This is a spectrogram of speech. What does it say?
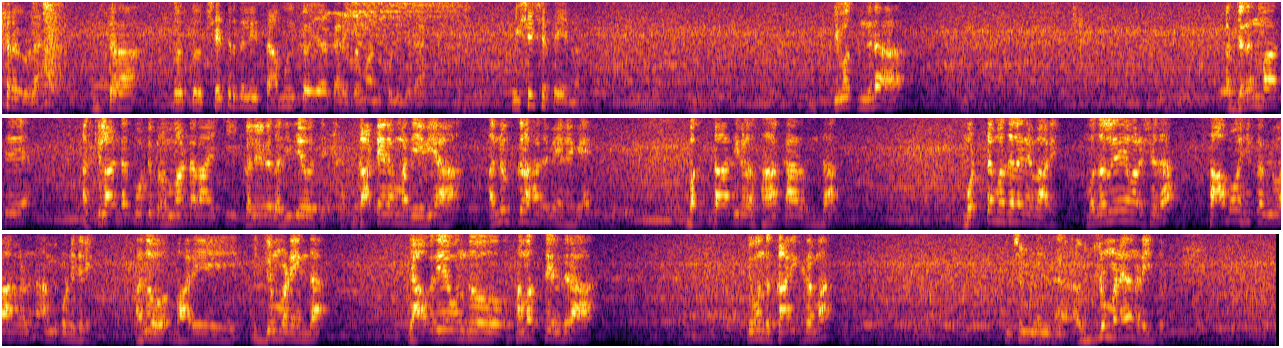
ನಮಸ್ಕಾರ ಇವತ್ತು ಕ್ಷೇತ್ರದಲ್ಲಿ ಸಾಮೂಹಿಕ ವಿವಾಹ ಕಾರ್ಯಕ್ರಮ ಅಂದ್ಕೊಂಡಿದ್ದೀರಾ ವಿಶೇಷತೆ ಏನು? ಇವತ್ತಿನ ದಿನ ಜಗನ್ಮಾತೆ ಅಖಿಲಾಂಡ ಕೋಟಿ ಬ್ರಹ್ಮಾಂಡ ನಾಯಕಿ ಕಲಿಯುಗದ ಅಧಿದೇವತೆ ಕಾಟೇರಮ್ಮ ದೇವಿಯ ಅನುಗ್ರಹದ ಮೇರೆಗೆ ಭಕ್ತಾದಿಗಳ ಸಹಕಾರದಿಂದ ಮೊಟ್ಟ ಮೊದಲನೇ ಬಾರಿ, ಮೊದಲನೇ ವರ್ಷದ ಸಾಮೂಹಿಕ ವಿವಾಹಗಳನ್ನು ಹಮ್ಮಿಕೊಂಡಿದ್ದೀರಿ. ಅದು ಭಾರಿ ವಿಜೃಂಭಣೆಯಿಂದ ಯಾವುದೇ ಒಂದು ಸಮಸ್ಯೆ ಇಲ್ದಿರ ಈ ಒಂದು ಕಾರ್ಯಕ್ರಮ ವಿಜೃಂಭಣೆ ವಿಜೃಂಭಣೆ ನಡೆಯಿತು.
